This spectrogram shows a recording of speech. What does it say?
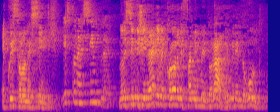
E questo non è semplice. Y esto no es simple. Non è semplice neanche per coloro che fanno il mentorato, io mi rendo conto.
